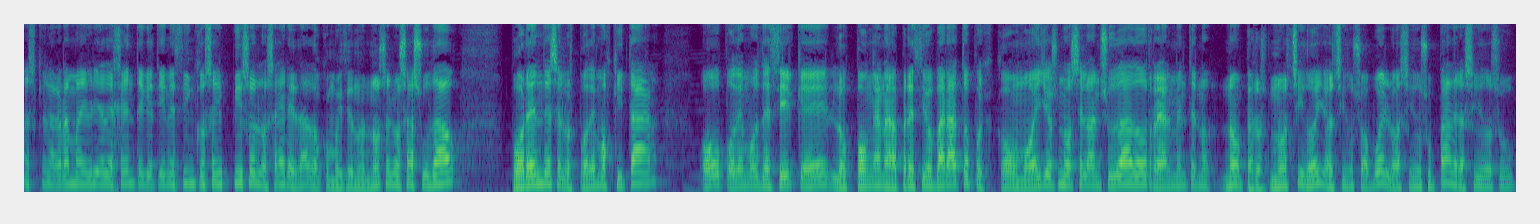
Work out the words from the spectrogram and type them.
es que la gran mayoría de gente que tiene 5 o 6 pisos los ha heredado, como diciendo, no se los ha sudado, por ende se los podemos quitar o podemos decir que los pongan a precios baratos, porque como ellos no se lo han sudado, realmente no, no, pero no ha sido ellos, ha sido su abuelo, ha sido su padre, ha sido su,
